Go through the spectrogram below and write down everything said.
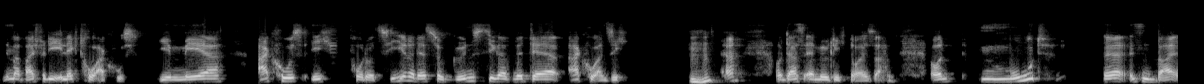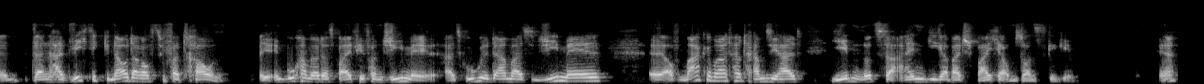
Nimm mal Beispiel die Elektroakkus. Je mehr Akkus ich produziere, desto günstiger wird der Akku an sich. Mhm. Ja? Und das ermöglicht neue Sachen. Und Mut äh, ist ein dann halt wichtig, genau darauf zu vertrauen. Im Buch haben wir das Beispiel von Gmail. Als Google damals Gmail äh, auf den Markt gebracht hat, haben sie halt jedem Nutzer einen Gigabyte Speicher umsonst gegeben. Ja?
